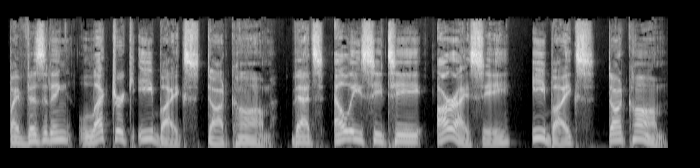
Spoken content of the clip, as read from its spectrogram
by visiting lectricebikes.com. That's L E C T R I C ebikes.com.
